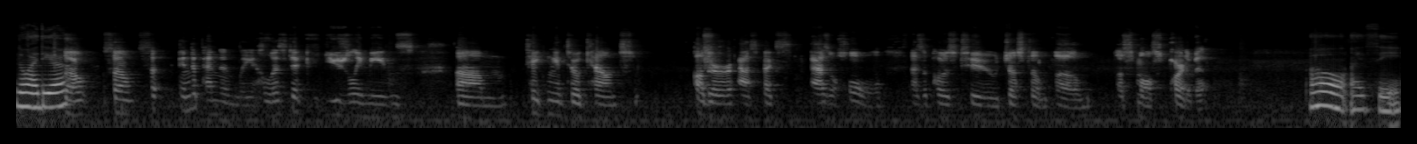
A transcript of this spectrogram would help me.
No idea. So, so, so independently, holistic usually means um, taking into account other aspects as a whole, as opposed to just a, a, a small part of it. Oh, I see.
